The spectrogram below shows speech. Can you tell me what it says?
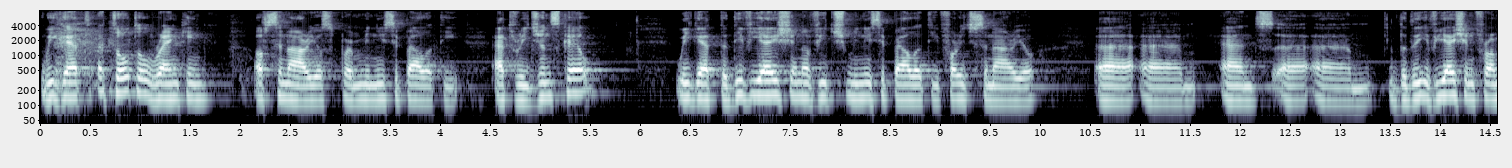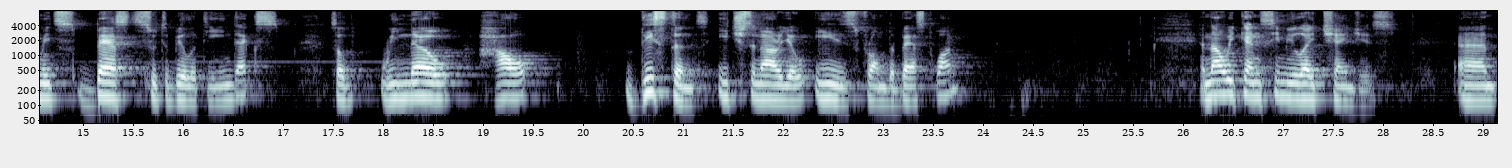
we get a total ranking of scenarios per municipality at region scale. We get the deviation of each municipality for each scenario uh, um, and uh, um, the deviation from its best suitability index. So we know how distant each scenario is from the best one. And now we can simulate changes. And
